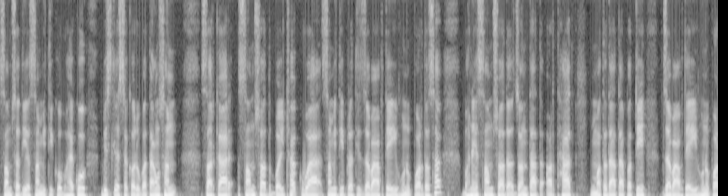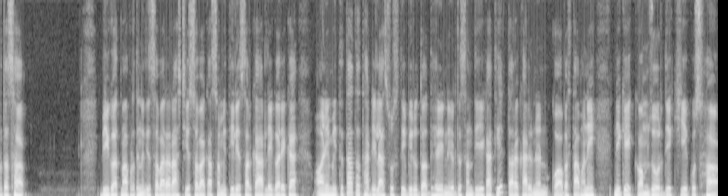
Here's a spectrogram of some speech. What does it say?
संसदीय समितिको भएको विश्लेषकहरू बताउँछन्। सरकार संसद बैठक वा समितिप्रति जवाबदेही हुनुपर्दछ भने संसद जनता अर्थात् मतदाताप्रति जवाबदेही हुनुपर्दछ। विगतमा प्रतिनिधि सभा र राष्ट्रिय सभाका समितिले सरकारले गरेका अनियमितता तथा ढिलासुस्ती विरुद्ध धेरै निर्देशन दिएका थिए तर कार्यान्वयनको अवस्था भने निकै कमजोर देखिएको छ।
